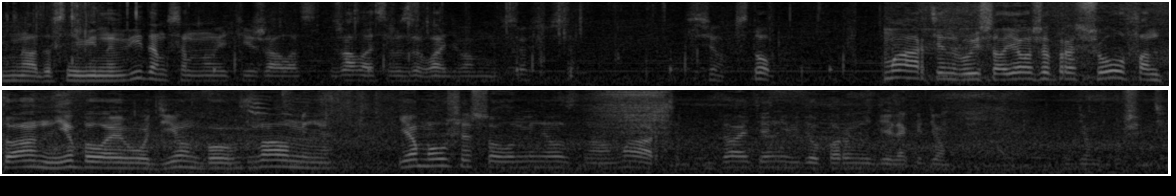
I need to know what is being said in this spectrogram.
Не надо с невинным видом со мной идти, жалость, жалость вызывать во мне. Все, все, все. Все, стоп. Мартин вышел, я уже прошел фонтан, не было его, где он был, узнал меня. Я молча шел, он меня узнал. Мартин, да, я не видел пару неделек, идем. Идем кушать.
